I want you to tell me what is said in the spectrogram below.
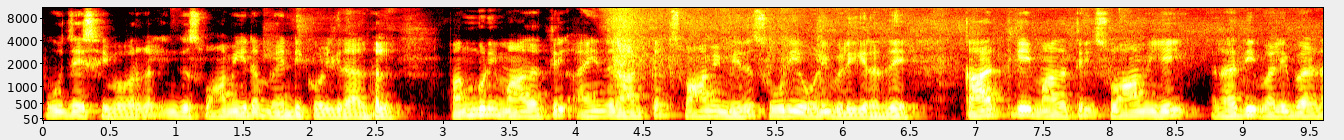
பூஜை செய்பவர்கள் இங்கு சுவாமியிடம் வேண்டிக் கொள்கிறார்கள். பங்குனி மாதத்தில் ஐந்து நாட்கள் சுவாமி மீது சூரிய ஒளி விழுகிறது கார்த்திகை மாதத்தில் சுவாமியை ரதி வழிபட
